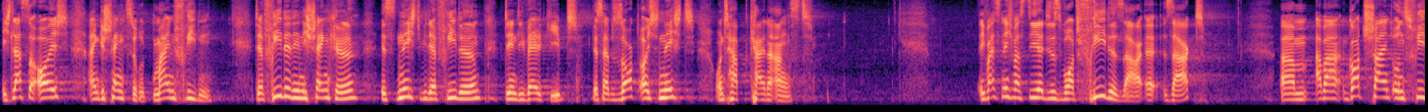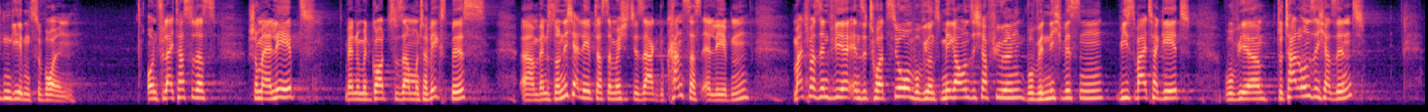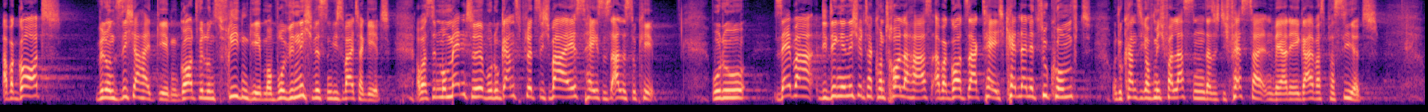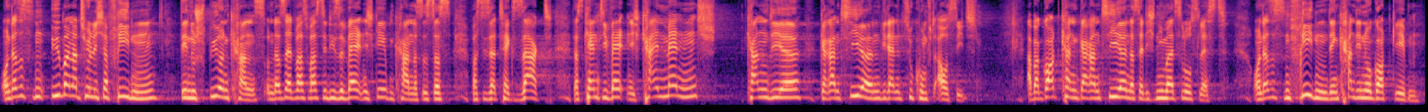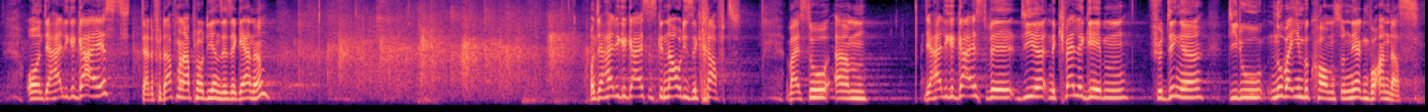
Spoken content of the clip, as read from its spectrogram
Ich lasse euch ein Geschenk zurück, mein Frieden. Der Friede, den ich schenke, ist nicht wie der Friede, den die Welt gibt. Deshalb sorgt euch nicht und habt keine Angst. Ich weiß nicht, was dir dieses Wort Friede sa äh, sagt, ähm, aber Gott scheint uns Frieden geben zu wollen. Und vielleicht hast du das schon mal erlebt, wenn du mit Gott zusammen unterwegs bist. Ähm, wenn du es noch nicht erlebt hast, dann möchte ich dir sagen, du kannst das erleben. Manchmal sind wir in Situationen, wo wir uns mega unsicher fühlen, wo wir nicht wissen, wie es weitergeht, wo wir total unsicher sind. Aber Gott will uns Sicherheit geben. Gott will uns Frieden geben, obwohl wir nicht wissen, wie es weitergeht. Aber es sind Momente, wo du ganz plötzlich weißt, hey, es ist alles okay. Wo du selber die Dinge nicht unter Kontrolle hast, aber Gott sagt, hey, ich kenne deine Zukunft und du kannst dich auf mich verlassen, dass ich dich festhalten werde, egal was passiert. Und das ist ein übernatürlicher Frieden, den du spüren kannst. Und das ist etwas, was dir diese Welt nicht geben kann. Das ist das, was dieser Text sagt. Das kennt die Welt nicht. Kein Mensch kann dir garantieren, wie deine Zukunft aussieht. Aber Gott kann garantieren, dass er dich niemals loslässt. Und das ist ein Frieden, den kann dir nur Gott geben. Und der Heilige Geist, dafür darf man applaudieren, sehr, sehr gerne. Und der Heilige Geist ist genau diese Kraft. Weißt du, ähm, der Heilige Geist will dir eine Quelle geben für Dinge, die du nur bei ihm bekommst und nirgendwo anders.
